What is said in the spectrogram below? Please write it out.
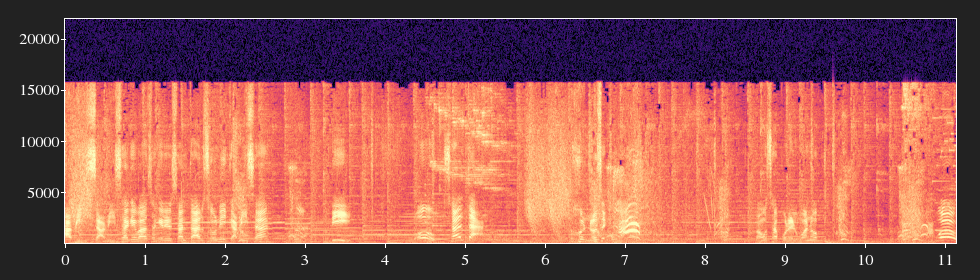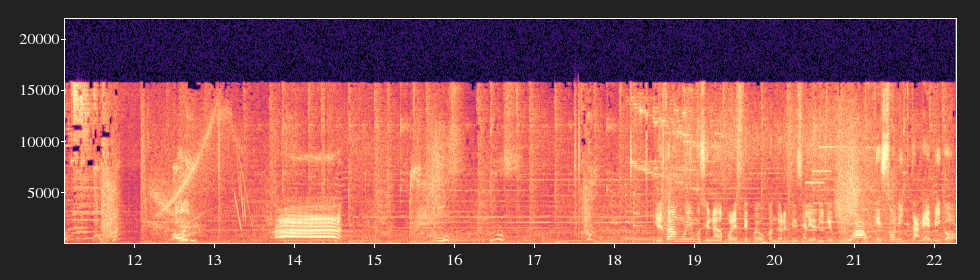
Avisa, avisa que vas a querer saltar, Sonic, avisa. Di. ¡Oh, salta! Oh, no sé. ¡Ah! Vamos a por el one up. ¡Wow! Yo estaba muy emocionado por este juego cuando recién salió. Dije, wow, qué Sonic tan épico.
